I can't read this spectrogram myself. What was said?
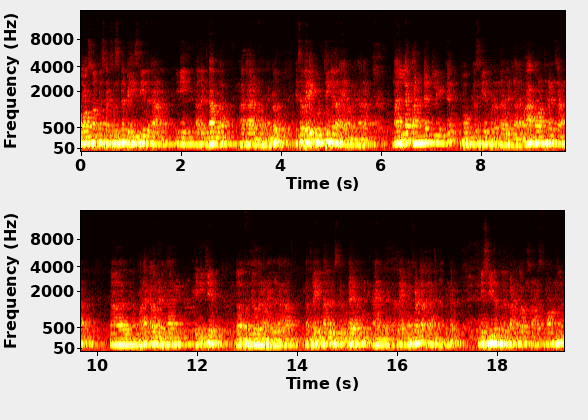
box office സക്സസിനെ ബേസ് ചെയ്തിട്ടാണ് ഇനി അത് ഉണ്ടാവുക. ആ കാലം പറഞ്ഞുകൊണ്ട് it's a very good thing എന്നാണ് ഞാൻ പറയുന്നത് കാരണം നല്ല കണ്ടന്റിലേക്ക് ഫോക്കസ് ചെയ്യപ്പെടുന്ന ഒരു കാലം. ആ കോൺഫിഡൻസ് ആണ് പടക്കളം എടുക്കാൻ എനിക്ക് ആഹ്, പ്രചോദനമായത് കാരണം അത്രയും നല്ലൊരു സ്ക്രിപ്റ്റ് ആയിരുന്നു and അത്രയും എഫർട്ട് അതിനകത്തുണ്ട് ഇനി see the film Padakkalam small film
